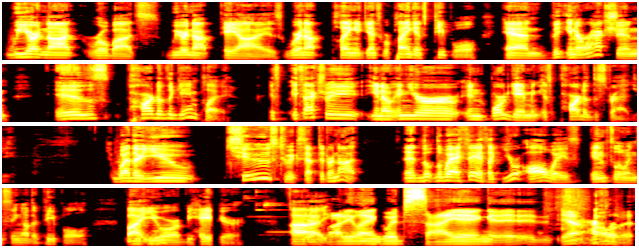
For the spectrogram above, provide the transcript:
we are not robots, we are not AIs. We're not playing against we're playing against people and the interaction is part of the gameplay. It's it's actually, you know, in your in board gaming, it's part of the strategy. Whether you choose to accept it or not. The, the, way I say it is like you're always influencing other people by mm-hmm. your behavior. Uh, yeah, body language, sighing, it, yeah, absolutely. all of it.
